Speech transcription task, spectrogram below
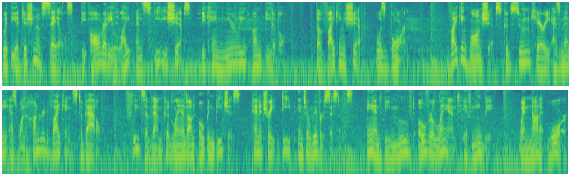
With the addition of sails, the already light and speedy ships became nearly unbeatable. The Viking ship was born. Viking longships could soon carry as many as 100 Vikings to battle, Fleets of them could land on open beaches, penetrate deep into river systems, and be moved over land if need be. When not at war,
